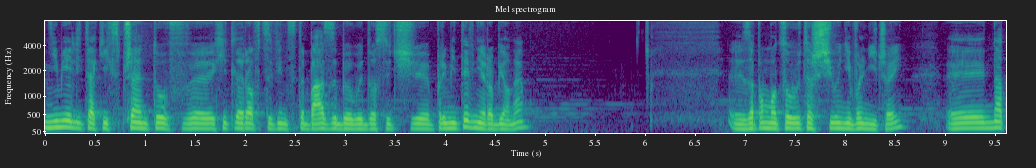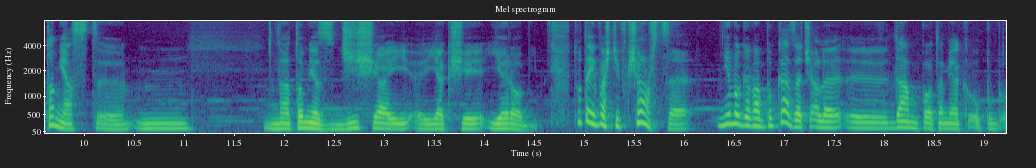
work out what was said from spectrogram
nie mieli takich sprzętów y, hitlerowcy, więc te bazy były dosyć y, prymitywnie robione. Y, Za pomocą też siły niewolniczej. Natomiast, mm, natomiast dzisiaj jak się je robi? Tutaj właśnie w książce nie mogę Wam pokazać, ale y, dam potem, jak opu-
